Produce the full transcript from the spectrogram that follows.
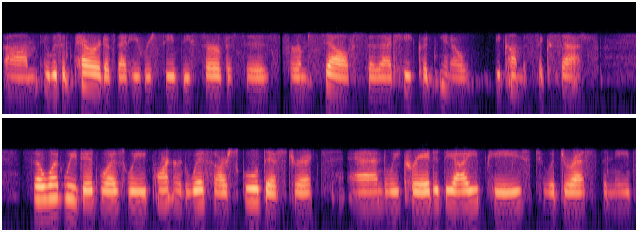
um, it was imperative that he receive these services for himself so that he could, you know, become a success. So what we did was we partnered with our school district and we created the IEPs to address the needs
